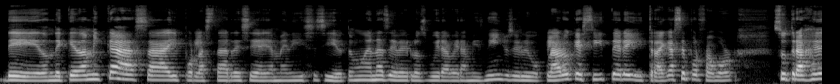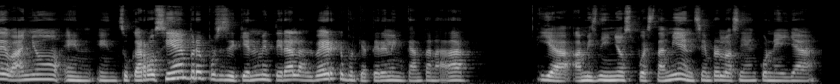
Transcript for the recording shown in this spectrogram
de donde queda mi casa y por las tardes ella me dice, si yo tengo ganas de verlos, voy a ir a ver a mis niños. Y le digo, claro que sí, Tere, y tráigase por favor su traje de baño en, su carro siempre, por si se quieren meter al albergue, porque a Tere le encanta nadar. Y a, mis niños pues también, siempre lo hacían con ella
